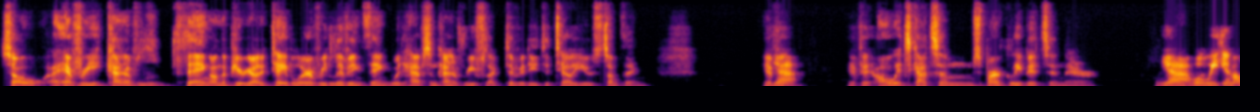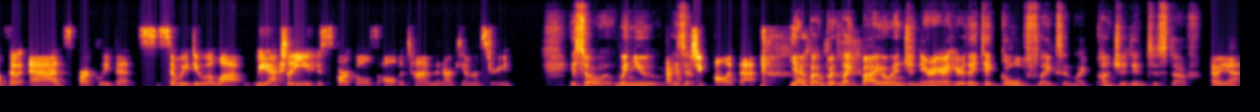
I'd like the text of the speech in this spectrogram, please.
So every kind of thing on the periodic table or every living thing would have some kind of reflectivity to tell you something. If yeah. It, if it, oh, it's got some sparkly bits in there. Yeah. Well, we can also add sparkly bits. So we do a lot. We actually use sparkles all the time in our chemistry. So when you, is it, you call it that? yeah. But, but like bioengineering, I hear they take gold flakes and like punch it into stuff. Oh yeah.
